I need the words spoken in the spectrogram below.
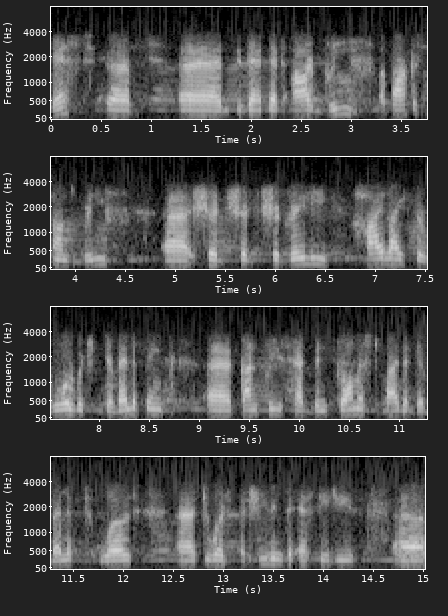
best uh, that that our brief, Pakistan's brief, should should should really highlight the role which developing uh, countries had been promised by the developed world uh, towards achieving the SDGs, uh, uh,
